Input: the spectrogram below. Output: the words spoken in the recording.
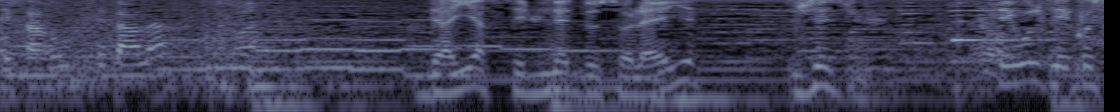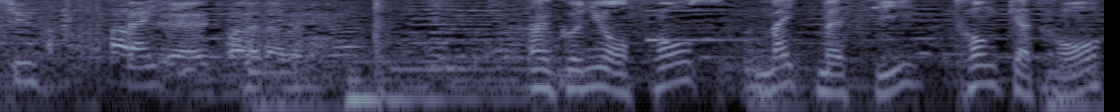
C'est par où? C'est par là? Derrière ses lunettes de soleil, Jésus. C'est où les costumes Par ici Euh. Inconnu en France, Mike Massey, 34 ans,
